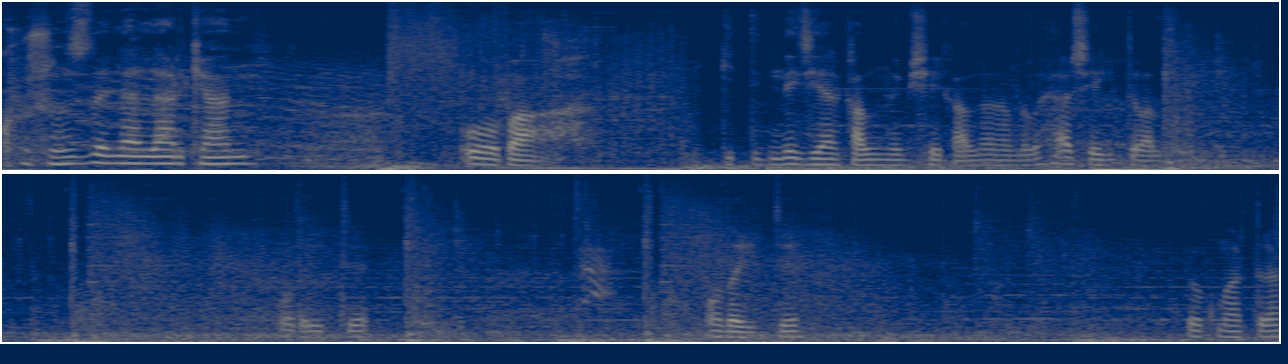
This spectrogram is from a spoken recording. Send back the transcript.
Kurşun hızla ilerlerken Oba. Gitti ne ciğer kaldı ne bir şey kaldı adamda. bu. Her şey gitti vallahi. O da gitti. O da gitti. Yok mu arttıran?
